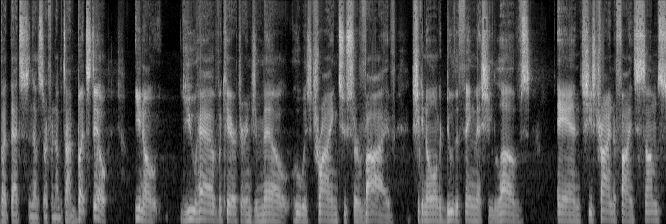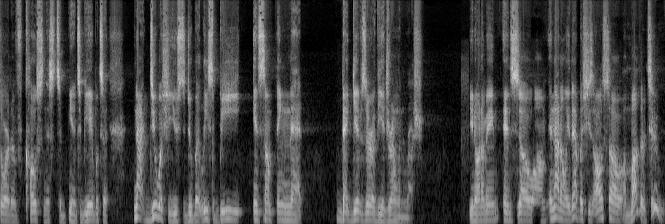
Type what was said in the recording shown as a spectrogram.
but that's another story for another time. But still, you know, you have a character in Jamel who is trying to survive. She can no longer do the thing that she loves, and she's trying to find some sort of closeness to you know to be able to not do what she used to do, but at least be in something that that gives her the adrenaline rush. You know what I mean? And so, um, and not only that, but she's also a mother too.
